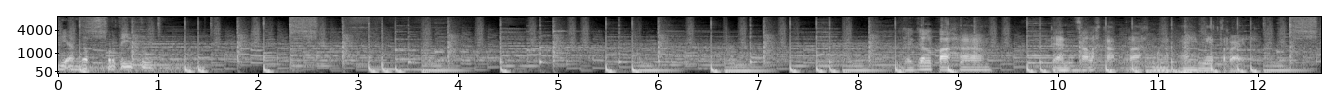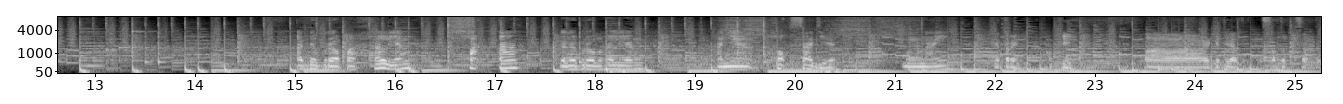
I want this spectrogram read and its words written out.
dianggap seperti itu. gagal paham, dan salah kaprah mengenai meterai. Ada beberapa hal yang fakta dan ada beberapa hal yang hanya hoax saja mengenai meterai. Oke, uh, kita lihat satu persatu.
